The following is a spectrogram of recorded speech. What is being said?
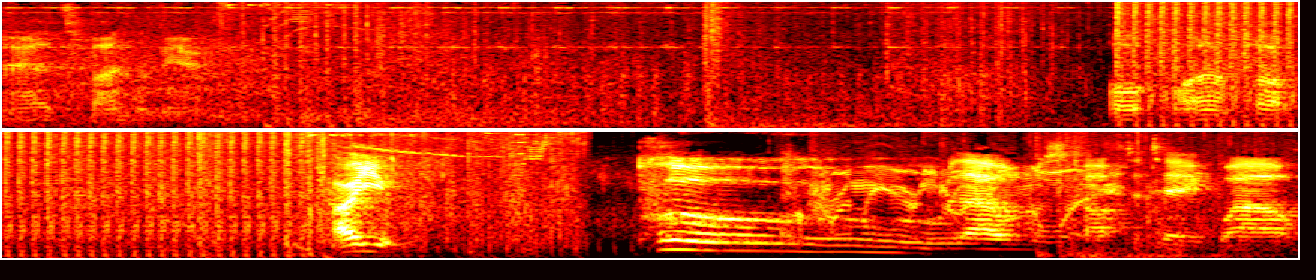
Alright, let's find them here. Oh, one on top. Are you? That one was tough to take. Wow.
